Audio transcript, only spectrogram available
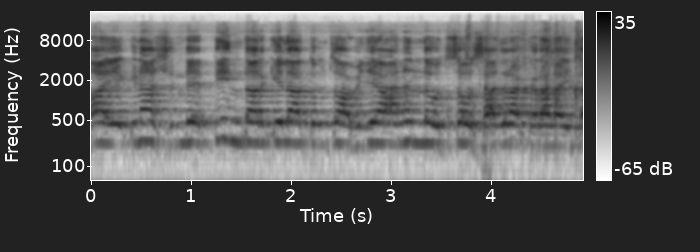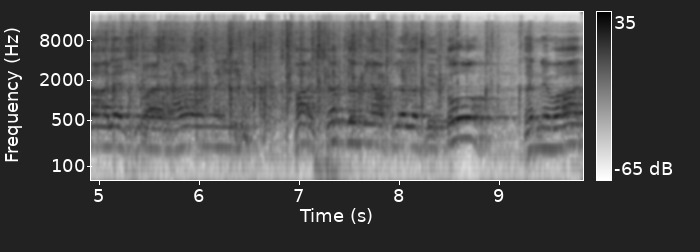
हा एकनाथ शिंदे तीन तारखेला तुमचा विजय आनंद उत्सव साजरा करायला इथं आल्याशिवाय राहणार नाही. हा शब्द मी आपल्याला देतो. धन्यवाद.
